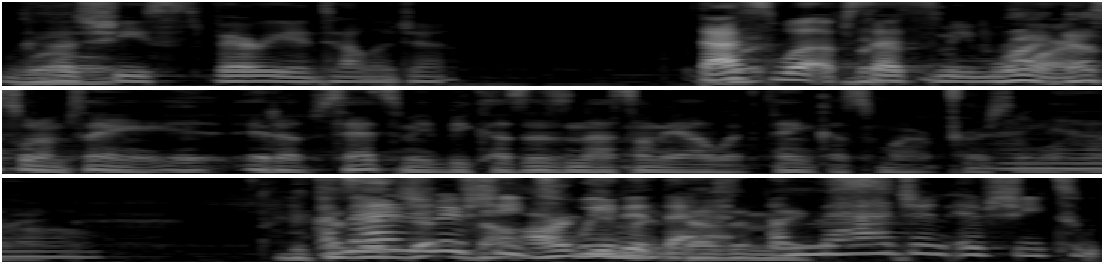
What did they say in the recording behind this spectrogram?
because Well- she's very intelligent. That's but- what but- upsets me more. Right, that's what I'm saying. It, it upsets me because this is not something I would think a smart person would write. know. Because it- Imagine if the she tweeted that. doesn't make s- Imagine if she tweeted.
